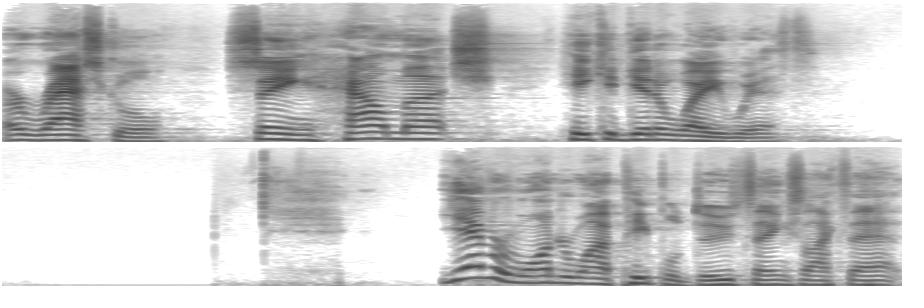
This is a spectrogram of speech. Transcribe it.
a rascal, seeing how much he could get away with. You ever wonder why people do things like that?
